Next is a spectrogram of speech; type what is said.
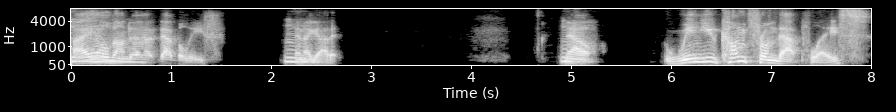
I held on to hmm. that, that belief mm. and I hmm. got it. Hmm. Now, when you come from that place,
